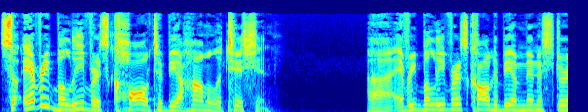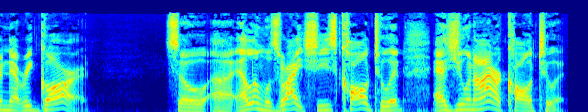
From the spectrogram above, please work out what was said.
So every believer is called to be a homiletician. Uh, every believer is called to be a minister in that regard. So uh, Ellen was right. She's called to it as you and I are called to it.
